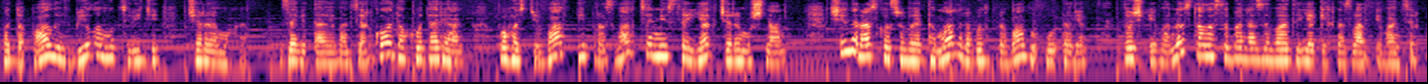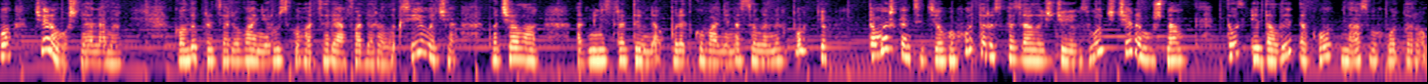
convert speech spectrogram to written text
потопали в білому цвіті черемухи. Завітав Іван Сірко до хуторян, погостював і прозвав це місце як Черемушна. Ще не раз кошовий атаман робив привал у хуторі, тож і воно стало себе називати, як їх назвав Іван Сірко, черемушнянами. Коли при царюванні руського царя Федора Олексійовича почало адміністративне упорядкування населених пунктів, то мешканці цього хутору сказали, що їх звуть Черемушна, тож і дали таку назву хутору.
